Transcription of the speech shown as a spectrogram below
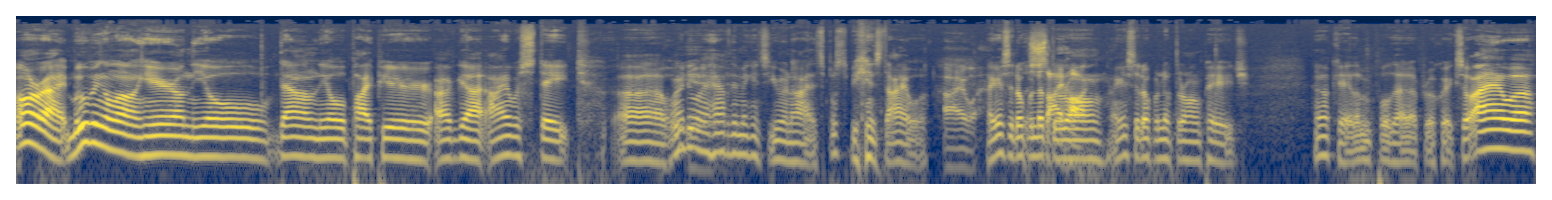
All right, moving along here on the old down the old pipe here. I've got Iowa State. Uh, Oh, why do I have them against you and I? It's supposed to be against Iowa. Iowa. I guess it opened up the wrong. I guess it opened up the wrong page. Okay, let me pull that up real quick. So Iowa,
